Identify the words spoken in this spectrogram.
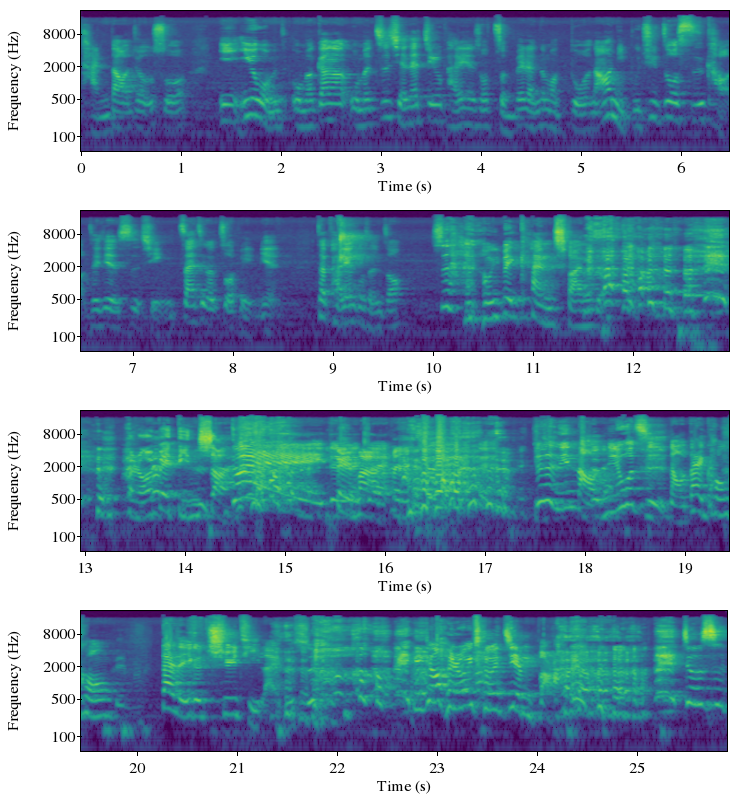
谈到，就是说，因因为我们我们刚刚我们之前在进入排练的时候准备了那么多，然后你不去做思考这件事情，在这个作品里面，在排练过程中。是很容易被看穿的，很容易被盯上，对，对，被骂，对，对，对，就是你脑，你如果只脑袋空空，带着一个躯体来的时候，你就很容易成为箭靶。就是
